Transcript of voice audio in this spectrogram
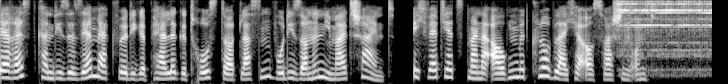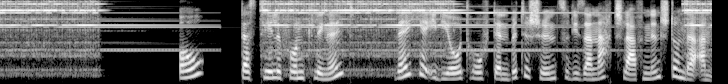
Der Rest kann diese sehr merkwürdige Perle getrost dort lassen, wo die Sonne niemals scheint. Ich werde jetzt meine Augen mit Klorbleiche auswaschen und... Oh, das Telefon klingelt? Welcher Idiot ruft denn bitte schön zu dieser nachtschlafenden Stunde an?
